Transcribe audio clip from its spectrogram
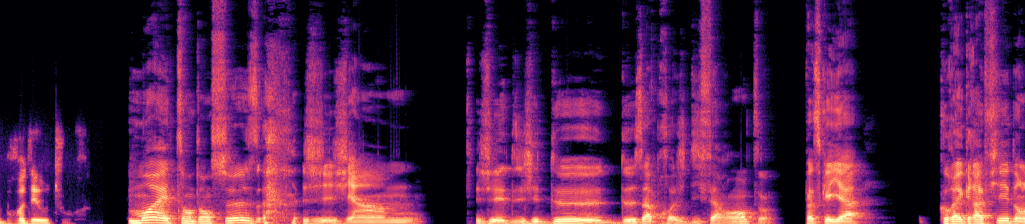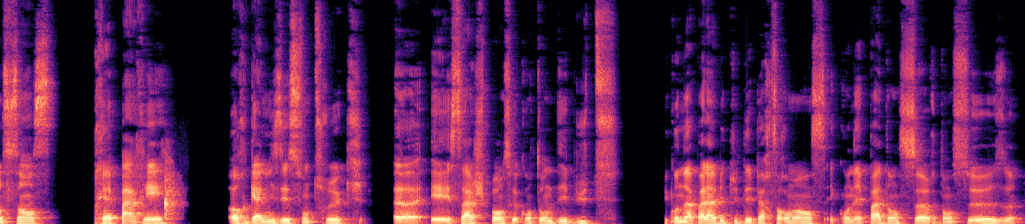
broder autour. Moi, étant danseuse, j'ai deux, deux approches différentes. Parce qu'il y a chorégraphier dans le sens préparer, organiser son truc. euh, et ça, je pense que quand on débute et qu'on n'a pas l'habitude des performances et qu'on n'est pas danseur, danseuse,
